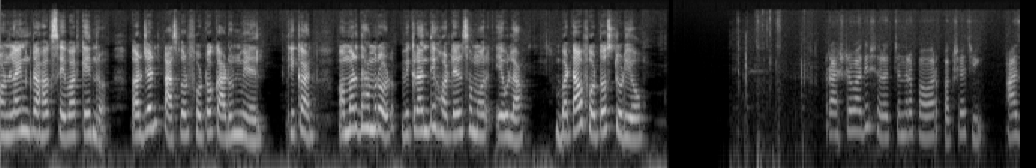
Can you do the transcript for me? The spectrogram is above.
ऑनलाईन ग्राहक सेवा केंद्र अर्जंट पासपोर्ट फोटो काढून मिळेल. ठिकाण अमरधाम रोड विक्रांती हॉटेलसमोर येवला. Batav photo studio. राष्ट्रवादी शरदचंद्र पवार पक्षाची आज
